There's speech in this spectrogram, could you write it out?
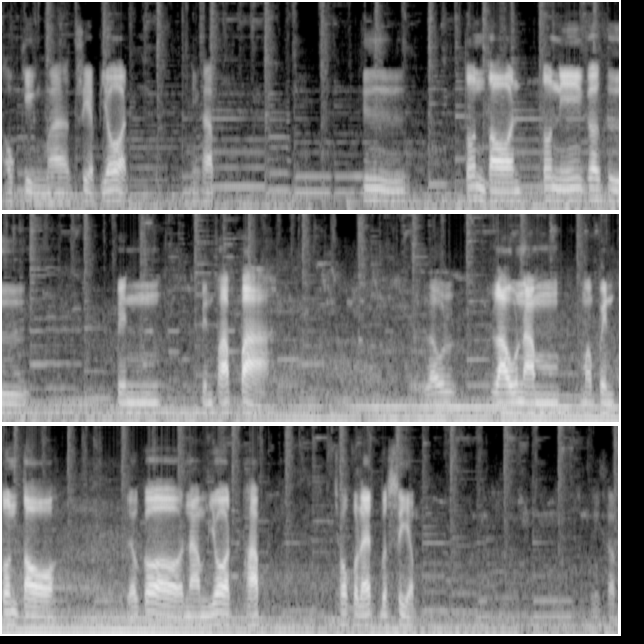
เอากิ่งมาเสียบยอดนี่ครับ คือต้นตอนต้นนี้ก็คือเป็น เป็นพับป่า แล้วเรานำมาเป็นต้นตอ แล้วก็นำยอดพับช็อกโกแลตมาเสียบนี่ครับ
